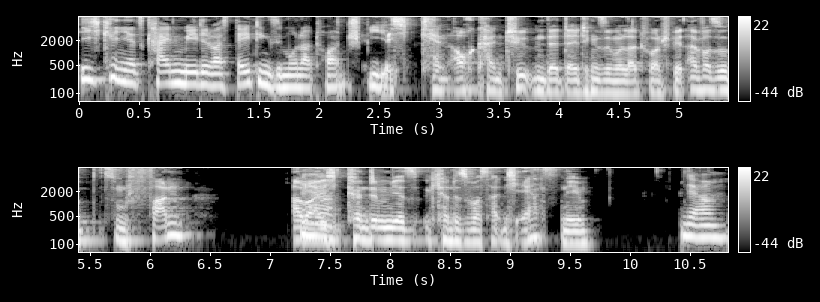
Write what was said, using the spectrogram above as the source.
ich kenn jetzt kein Mädel, was Dating-Simulatoren spielt. Ich kenne auch keinen Typen, der Dating-Simulatoren spielt. Einfach so zum Fun. Aber ja. ich könnte mir, ich könnte sowas halt nicht ernst nehmen. Ja,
